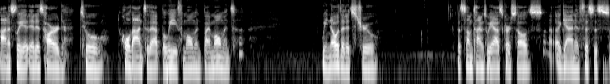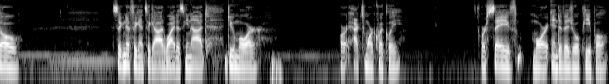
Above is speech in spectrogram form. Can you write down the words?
Honestly, it, it is hard to hold on to that belief moment by moment. We know that it's true, but sometimes we ask ourselves again if this is so significant to God, why does He not do more or act more quickly or save more individual people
